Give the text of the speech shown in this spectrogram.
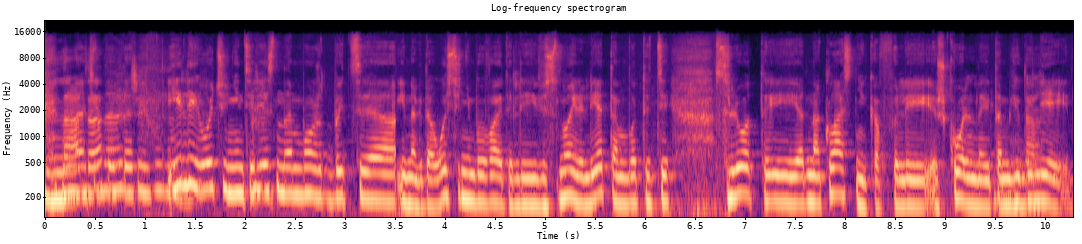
надо. Или очень интересно, может быть, э, иногда осенью бывает, или весной, или летом, вот эти слеты одноклассников или школьные там юбилеи.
